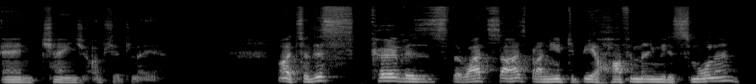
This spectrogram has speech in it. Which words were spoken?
and change object layer. All right, so this curve is the right size, but I need to be a half a millimeter smaller.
